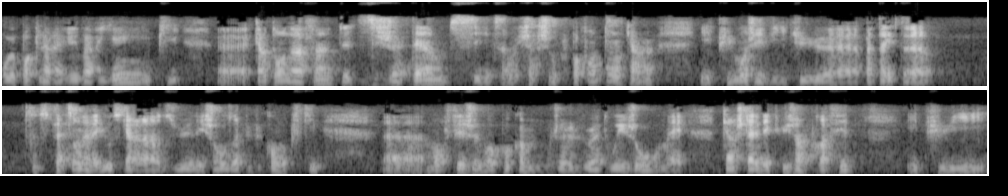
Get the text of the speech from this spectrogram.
on, on veut pas qu'il leur arrive à rien, puis quand ton enfant te dit je t'aime, c'est ça va te chercher au plus profond de ton cœur. Et puis moi j'ai vécu peut-être une situation dans qui a rendu les choses un peu plus compliquées. mon fils, je le vois pas comme je le veux à tous les jours, mais quand j'étais avec lui, j'en profite. Et puis,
